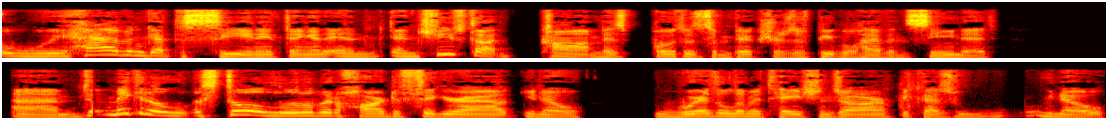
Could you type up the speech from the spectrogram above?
we haven't got to see anything, and and, and Chiefs.com has posted some pictures if people haven't seen it, um, that make it a, still a little bit hard to figure out, you know, where the limitations are because you know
